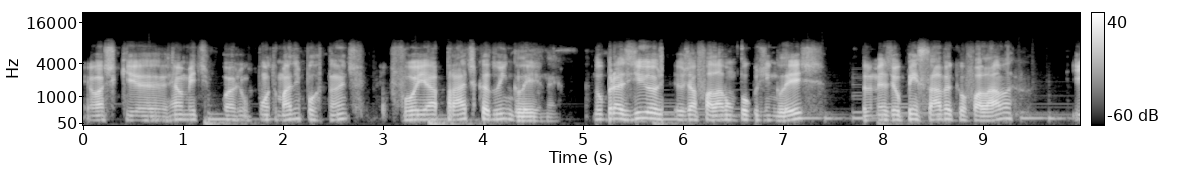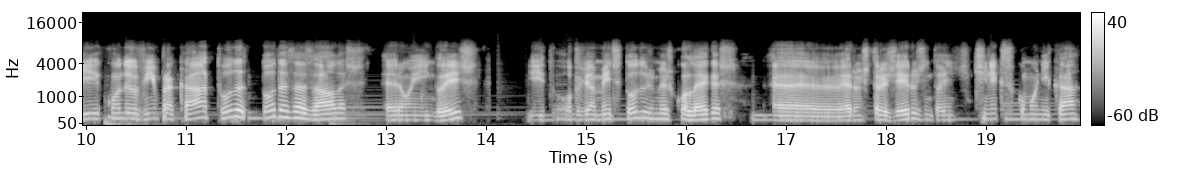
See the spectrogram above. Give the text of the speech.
eu acho que é realmente o ponto mais importante, foi a prática do inglês, né? No Brasil eu já falava um pouco de inglês, pelo menos eu pensava que eu falava, e quando eu vim para cá, toda, todas as aulas eram em inglês e obviamente todos os meus colegas é, eram estrangeiros, então a gente tinha que se comunicar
